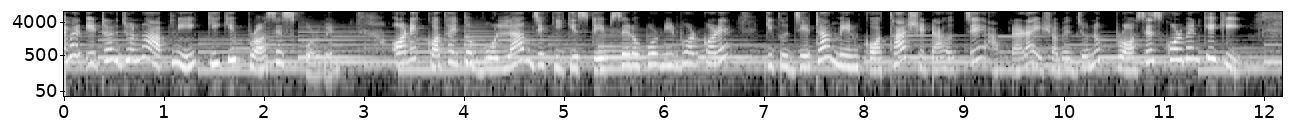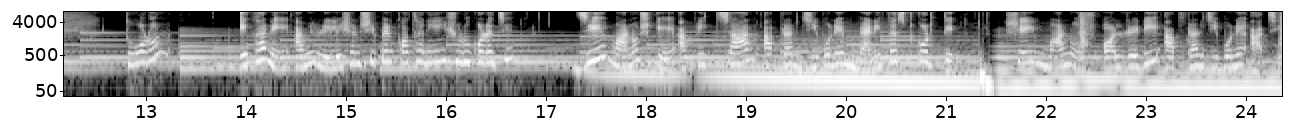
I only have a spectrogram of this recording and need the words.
এবার এটার জন্য আপনি কি কি প্রসেস করবেন? অনেক কথাই তো বললাম যে কি কি স্টেপসের ওপর নির্ভর করে, কিন্তু যেটা মেন কথা সেটা হচ্ছে আপনারা এসবের জন্য প্রসেস করবেন কি কি? ধরুন, এখানে আমি রিলেশনশিপের কথা নিয়েই শুরু করেছি। যে মানুষকে আপনি চান আপনার জীবনে ম্যানিফেস্ট করতে, সেই মানুষ অলরেডি আপনার জীবনে আছে।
